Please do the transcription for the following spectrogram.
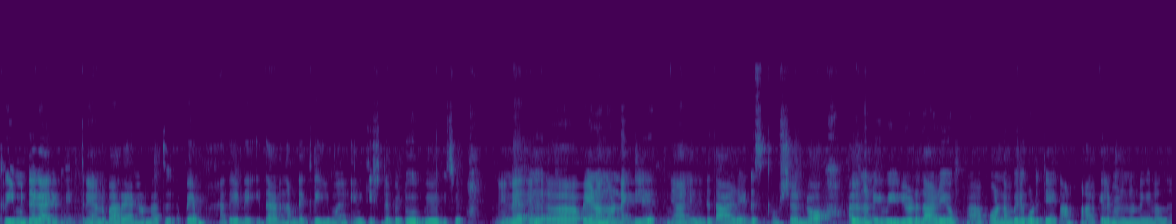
ക്രീമിന്റെ കാര്യം ഇത്രയാണ് പറയാനുള്ളത്. അപ്പം അതേണ്ട ഇതാണ് നമ്മുടെ ക്രീം. എനിക്ക് ഇഷ്ടപ്പെട്ടു ഉപയോഗിച്ചു എന്നെ വേണമെന്നുണ്ടെങ്കിൽ ഞാൻ ഇതിന്റെ താഴെ ഡിസ്ക്രിപ്ഷൻ ഉണ്ടോ? അല്ലെന്നുണ്ടെങ്കിൽ വീഡിയോയുടെ താഴെയോ ഫോൺ നമ്പർ കൊടുത്തേക്കാം. ആർക്കെങ്കിലും വേണമെന്നുണ്ടെങ്കിൽ ഒന്ന്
